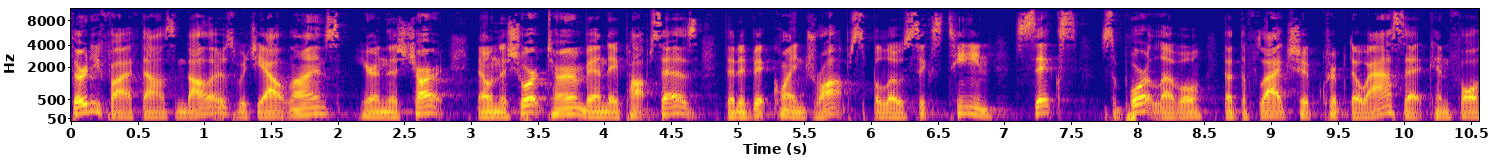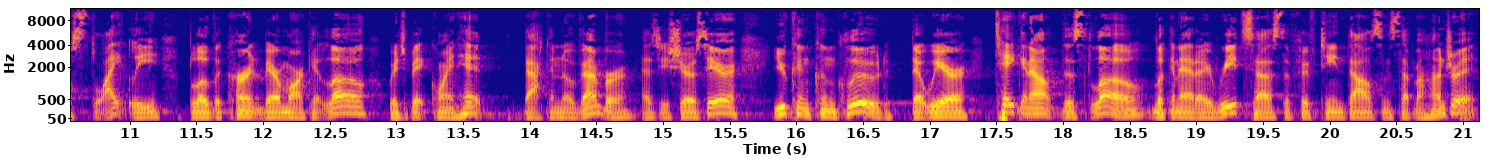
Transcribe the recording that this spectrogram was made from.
$35,000, which he outlines here in this chart. Now in the short term, Van de Poppe says that if Bitcoin drops below 16.6 support level, that the flagship crypto asset can fall slightly below the current bear market low, which Bitcoin hit back in November, as he shares here, you can conclude that we are taking out this low, looking at a retest of 15,700.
